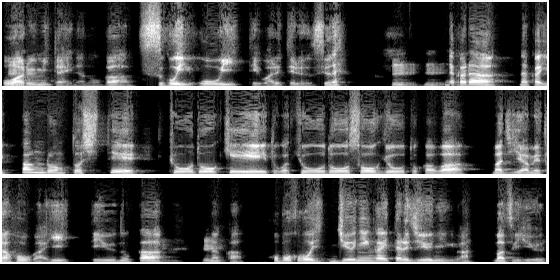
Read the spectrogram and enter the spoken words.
終わるみたいなのが、すごい多いって言われてるんですよね。うんうん。だから、なんか一般論として、共同経営とか共同創業とかは、マジやめた方がいいっていうのが、うん、なんか、ほぼほぼ10人がいたら10人がまず言う、うん、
